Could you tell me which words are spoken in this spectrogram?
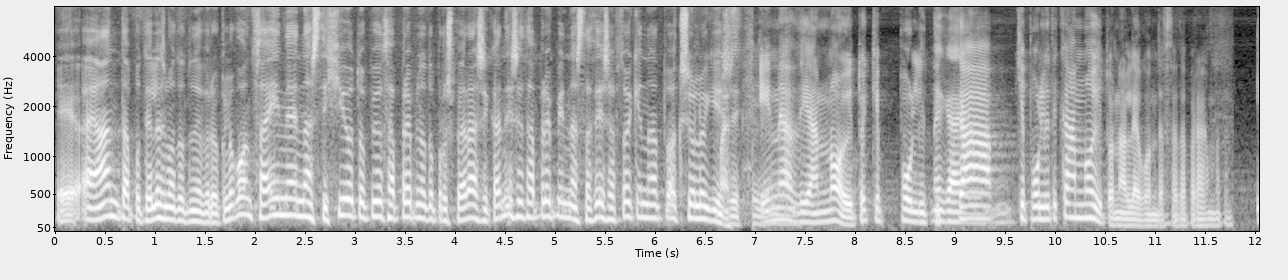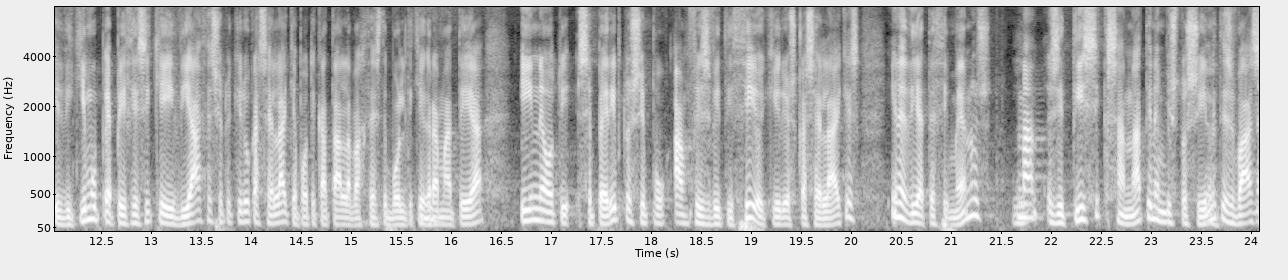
ε, αν τα αποτελέσματα των ευρωεκλογών θα είναι ένα στοιχείο το οποίο θα πρέπει να το προσπεράσει κανείς ή θα πρέπει να σταθεί σε αυτό και να το αξιολογήσει. Είναι αδιανόητο και πολιτικά, και πολιτικά ανόητο να λέγονται αυτά τα πράγματα. Η δική μου πεποίθηση και η διάθεση του κυρίου Κασελάκη, από ό,τι κατάλαβα χθες στην πολιτική γραμματεία, είναι ότι σε περίπτωση που αμφισβητηθεί ο κύριος Κασελάκης, είναι διατεθειμένος να ζητήσει ξανά την εμπιστοσύνη της βάσης.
